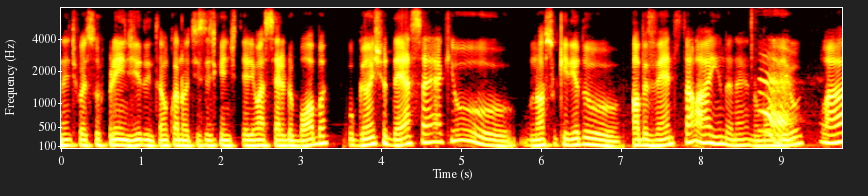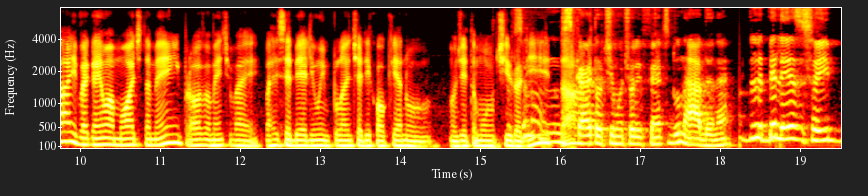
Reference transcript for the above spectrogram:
a gente foi surpreendido então com a notícia de que a gente teria uma série do Boba. O gancho dessa é que o, o nosso querido Bob Vance tá lá ainda, né? Não É. morreu lá e vai ganhar uma mod também. Provavelmente vai, vai receber ali um implante ali qualquer no onde ele tomou um tiro Você ali. não descarta o Timothy Olyphant do nada, né? Be- Beleza, isso aí,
